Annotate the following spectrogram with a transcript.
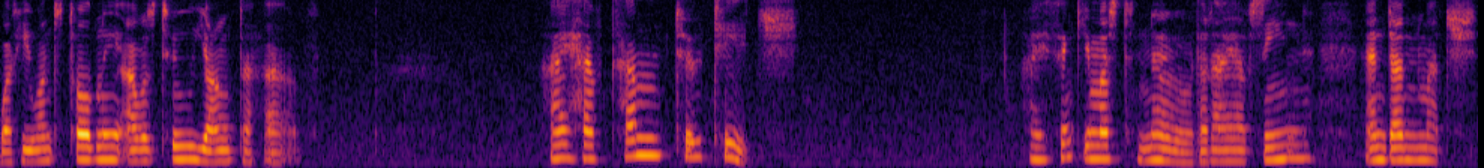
what he once told me I was too young to have. I have come to teach. I think you must know that I have seen and done much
